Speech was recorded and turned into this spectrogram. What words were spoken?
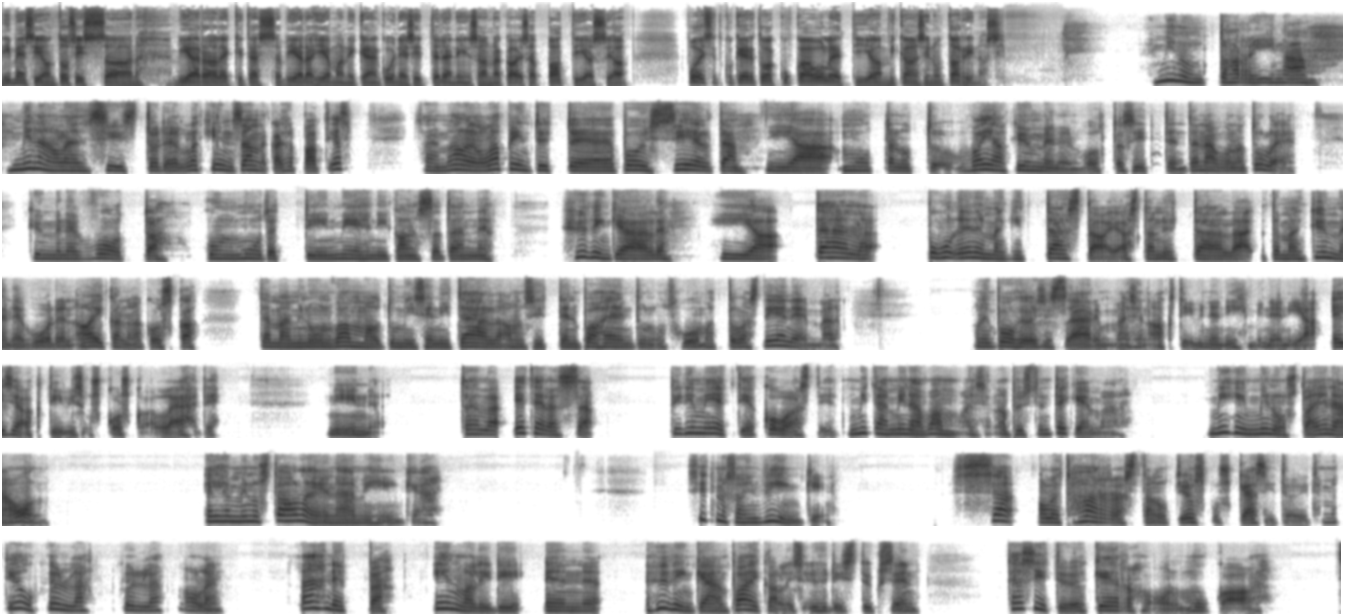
Nimesi on tosissaan, vieraillekin tässä vielä hieman ikään kuin esittelen, niin Sanna-Kaisa Patias ja voisitko kertoa kuka olet ja mikä on sinun tarinasi? Minun tarina. Minä olen siis todellakin Sanna-Kaisa Patias. Mä olen Lapin tyttöjä ja pois sieltä ja muuttanut vajaa kymmenen vuotta sitten. Tänä vuonna tulee kymmenen vuotta, kun muutettiin muutettiin mieheni kanssa tänne Hyvinkäälle ja täällä puhun enemmänkin tästä ajasta nyt täällä tämän kymmenen vuoden aikana, koska tämä minun vammautumiseni täällä on sitten pahentunut huomattavasti enemmän. Olin pohjoisessa äärimmäisen aktiivinen ihminen ja ei se aktiivisuus koskaan lähde. Niin täällä etelässä piti miettiä kovasti, että mitä minä vammaisena pystyn tekemään. Mihin minusta enää on? Eihän minusta ole enää mihinkään. Sitten mä sain vinkin. Sä olet harrastanut joskus käsitöitä. Mä juu, kyllä, kyllä, olen. Lähdepä invalidien Hyvinkään paikallisyhdistyksen käsityökerhoon mukaan.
